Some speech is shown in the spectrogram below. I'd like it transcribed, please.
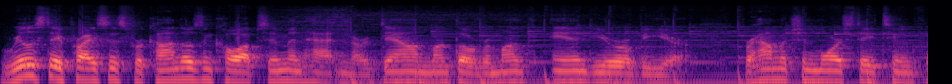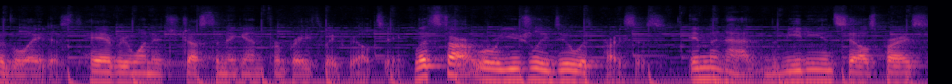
Real estate prices for condos and co-ops in Manhattan are down month over month and year over year. For how much and more, stay tuned for the latest. Hey everyone, it's Justin again from Braithwaite Realty. Let's start where we usually do with prices. In Manhattan, the median sales price,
